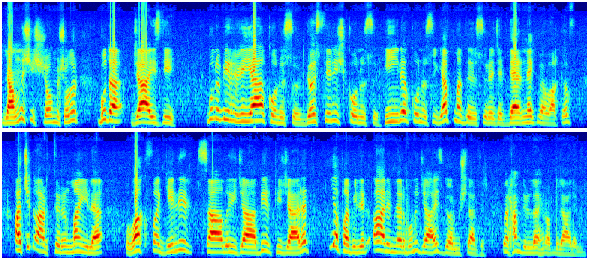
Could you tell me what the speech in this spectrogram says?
yanlış iş olmuş olur. Bu da caiz değil. Bunu bir riya konusu, gösteriş konusu, hile konusu yapmadığı sürece dernek ve vakıf açık artırmayla vakfa gelir sağlayacağı bir ticaret yapabilir. Alimler bunu caiz görmüşlerdir. Velhamdülillahi Rabbil Alemin.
